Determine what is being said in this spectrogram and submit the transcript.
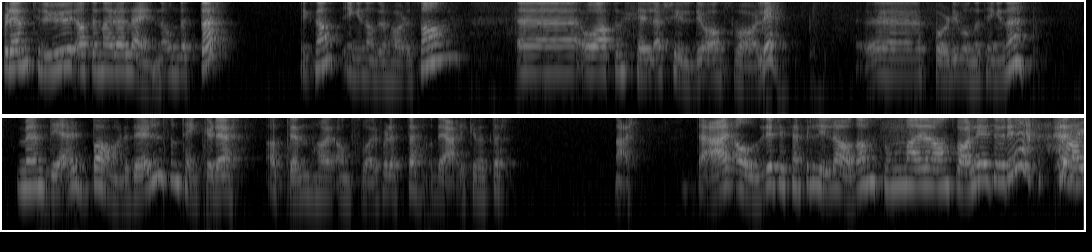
For den tror at den er aleine om dette. Ikke sant? Ingen andre har det sånn. eh, og at den selv er skyldig og ansvarlig eh, for de vonde tingene. Men det er barnedelen som tenker det. At den har ansvaret for dette. Og det er det ikke, vet du. Nei. Det er aldri f.eks. lille Adam som er ansvarlig, Turi. Nei,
